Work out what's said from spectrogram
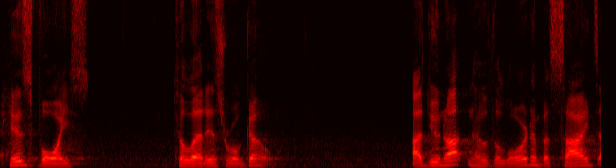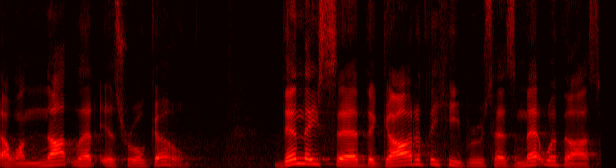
his voice to let Israel go? I do not know the Lord, and besides, I will not let Israel go. Then they said, The God of the Hebrews has met with us.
